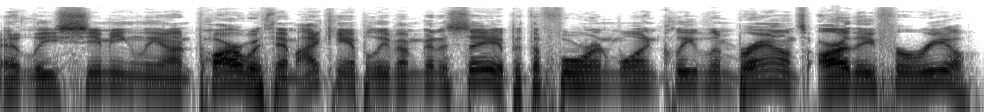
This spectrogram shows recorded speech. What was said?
at least seemingly on par with them. I can't believe I'm going to say it, but the four and one Cleveland Browns are they for real?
